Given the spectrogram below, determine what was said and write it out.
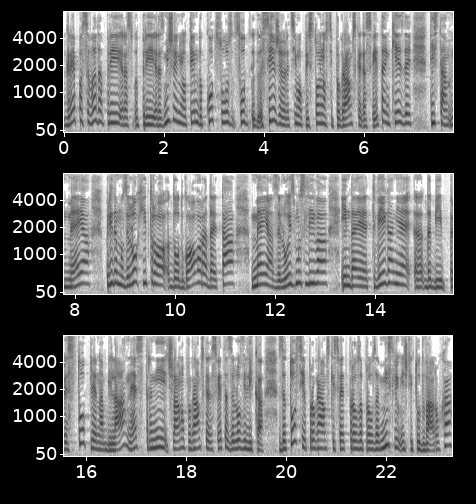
Gre pa seveda pri, raz, pri razmišljanju o tem, dokot so, so, sežejo recimo pristojnosti programskega sveta in kje je zdaj tista meja, pridemo zelo hitro do odgovora, da je ta meja zelo izmuzljiva in da je tveganje, eh, da bi prestopljena bila ne, strani članov programskega sveta zelo velika. Zato si je programski svet pravzaprav zamislil inštitut varuha,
